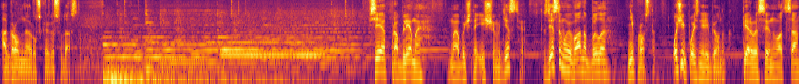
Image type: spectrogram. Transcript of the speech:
огромное русское государство. Все проблемы мы обычно ищем в детстве. С детством у Ивана было непросто. Очень поздний ребенок, первый сын у отца,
